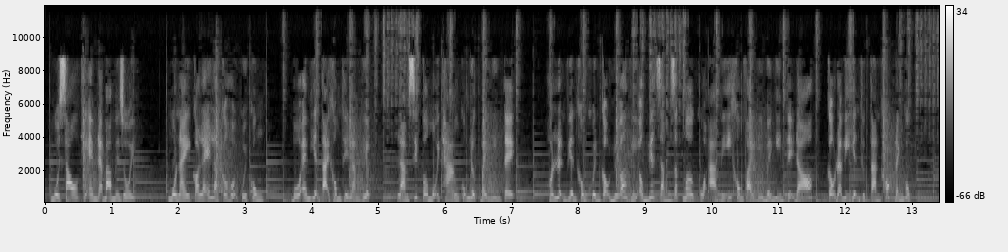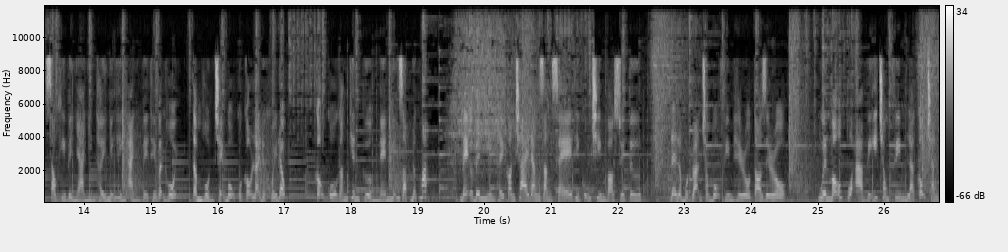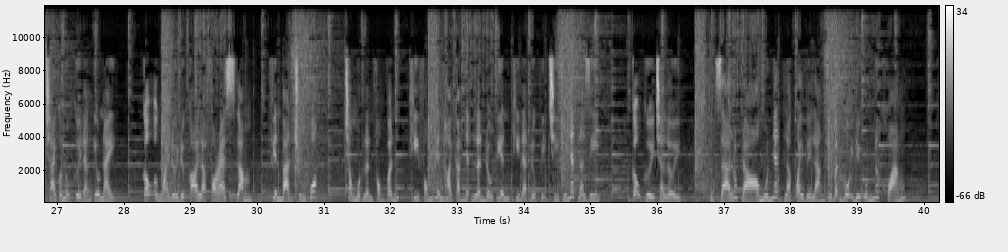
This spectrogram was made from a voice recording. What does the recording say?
Mùa sau thì em đã 30 rồi. Mùa này có lẽ là cơ hội cuối cùng. Bố em hiện tại không thể làm việc, làm shipper mỗi tháng cũng được 7.000 tệ. Huấn luyện viên không khuyên cậu nữa vì ông biết rằng giấc mơ của Á Vĩ không phải vì mấy nghìn tệ đó, cậu đã bị hiện thực tàn khốc đánh gục. Sau khi về nhà nhìn thấy những hình ảnh về Thế vận hội, tâm hồn chạy bộ của cậu lại được khuấy động. Cậu cố gắng kiên cường nén những giọt nước mắt. Mẹ ở bên nhìn thấy con trai đang giằng xé thì cũng chìm vào suy tư. Đây là một đoạn trong bộ phim Hero to Zero. Nguyên mẫu của Á Vĩ trong phim là cậu chàng trai có nụ cười đáng yêu này. Cậu ở ngoài đời được coi là Forrest Gump, phiên bản Trung Quốc. Trong một lần phỏng vấn, khi phóng viên hỏi cảm nhận lần đầu tiên khi đạt được vị trí thứ nhất là gì, cậu cười trả lời, thực ra lúc đó muốn nhất là quay về làng Thế vận hội để uống nước khoáng.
